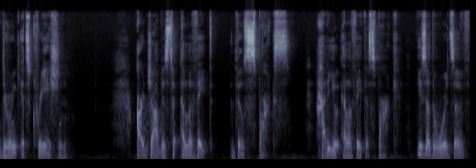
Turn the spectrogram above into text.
during its creation. Our job is to elevate those sparks. How do you elevate the spark? These are the words of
